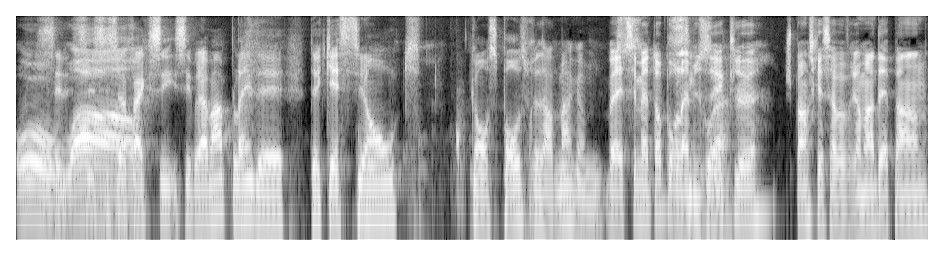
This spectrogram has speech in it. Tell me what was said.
oh, c'est, wow! c'est- ça? Fait que c'est, c'est vraiment plein de, de questions qui- qu'on se pose présentement comme. Ben, tu sais, mettons pour la musique, là, je pense que ça va vraiment dépendre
